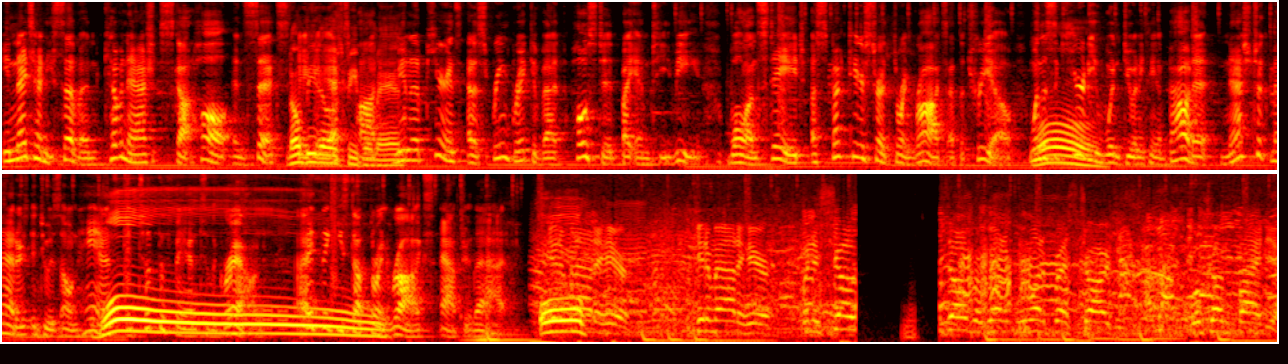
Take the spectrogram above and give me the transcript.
In 1997, Kevin Nash, Scott Hall, and Syxx Don't beat aka those X-Pac, people, man. made an appearance at a spring break event hosted by MTV. While on stage, a spectator started throwing rocks at the trio. When the security wouldn't do anything about it, Nash took matters into his own hands and took the fan to the ground. I think he stopped throwing rocks after that. Oh. Get him Oh, out of here. Get him out of here. When the show's over, we want, we want to press charges. We'll come find you.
